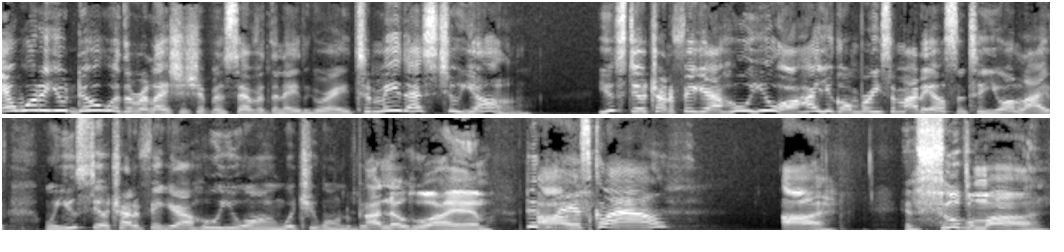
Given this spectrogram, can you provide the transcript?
And what do you do with a relationship in seventh and eighth grade? To me, that's too young. You still trying to figure out who you are. How you gonna bring somebody else into your life when you still trying to figure out who you are and what you want to be? I know who I am. the I, glass clown. I am Superman.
